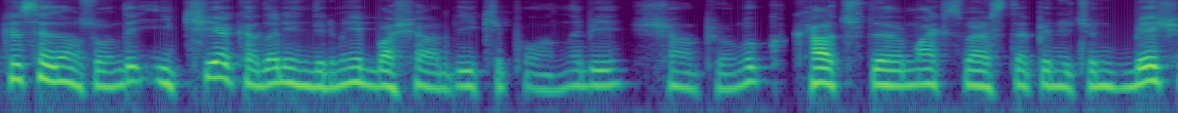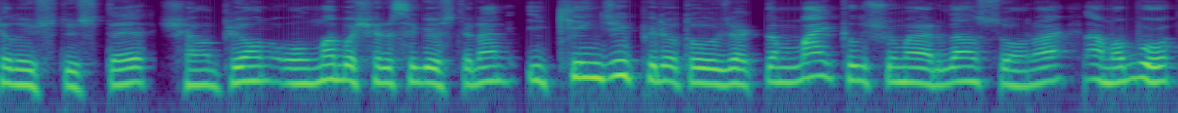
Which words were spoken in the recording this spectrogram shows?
farkı sezon sonunda 2'ye kadar indirmeyi başardı. 2 puanla bir şampiyonluk kaçtı. Max Verstappen için 5 yıl üst üste şampiyon olma başarısı gösteren ikinci pilot olacaktı Michael Schumacher'dan sonra ama bu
